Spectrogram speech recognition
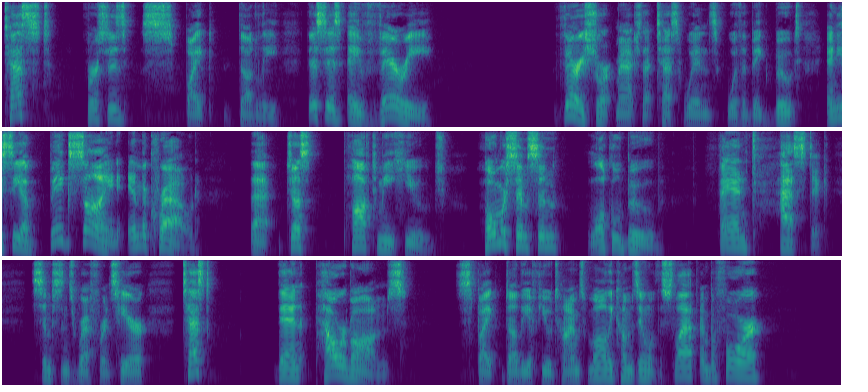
Test versus Spike Dudley. This is a very, very short match that Test wins with a big boot. And you see a big sign in the crowd that just popped me huge. Homer Simpson, local boob. Fantastic Simpsons reference here. Test then power bombs Spike Dudley a few times. Molly comes in with the slap, and before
